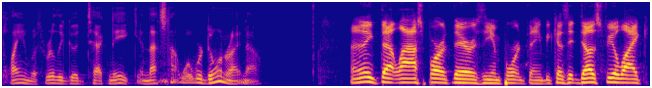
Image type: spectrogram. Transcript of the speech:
playing with really good technique, and that's not what we're doing right now. And I think that last part there is the important thing because it does feel like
